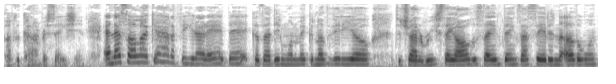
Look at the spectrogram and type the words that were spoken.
of the conversation. And that's all I got. I figured I'd add that because I didn't want to make another video to try to re-say all the same things I said in the other one.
